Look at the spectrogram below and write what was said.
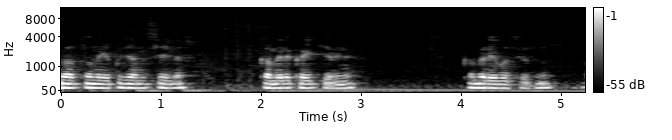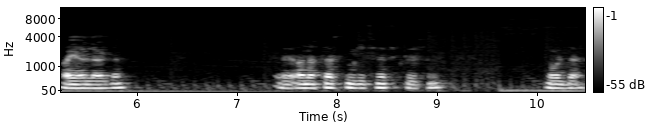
Daha sonra yapacağımız şeyler kamera kayıt yerine kameraya basıyorsunuz. Ayarlardan e, anahtar simgesine tıklıyorsunuz. Orada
